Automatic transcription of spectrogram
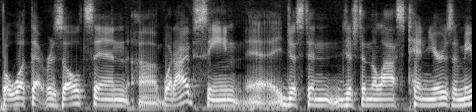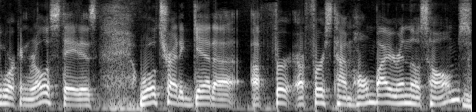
But what that results in uh, what i've seen uh, just in just in the last 10 years of me working real estate is we'll try to get a, a, fir- a first time home buyer in those homes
